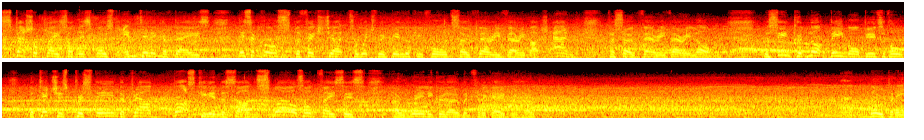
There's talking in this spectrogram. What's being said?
special place on this most idyllic of days. This, of course, the fixture to which we've been looking forward so very, very much, and for so very, very long. The scene could not be more beautiful. The pitch is pristine, the crowd basking in the sun, smiles on faces. A really good omen for the game, we hope. And nobody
